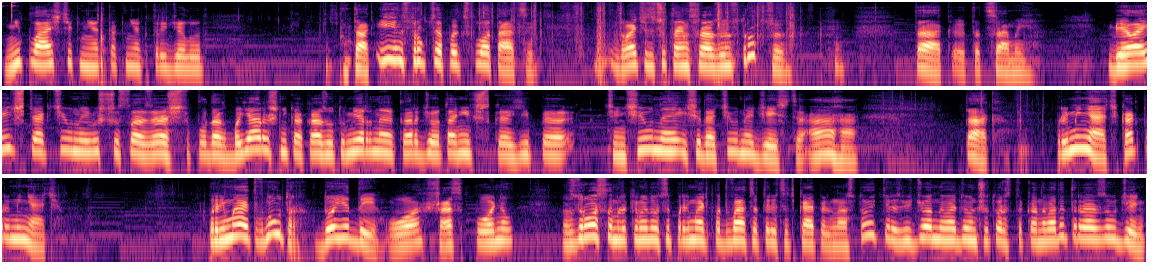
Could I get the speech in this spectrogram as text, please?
не пластик, нет, как некоторые делают. Так, и инструкция по эксплуатации. Давайте зачитаем сразу инструкцию. Так, этот самый. Биологически активные вещества, содержащиеся в плодах боярышника, оказывают умеренное кардиотоническое, гипотенсивное и седативное действие. Ага. Так, применять. Как применять? Принимает внутрь до еды. О, сейчас понял. Взрослым рекомендуется принимать по 20-30 капель настойки, разведенной водой на 4 стакана воды 3 раза в день.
